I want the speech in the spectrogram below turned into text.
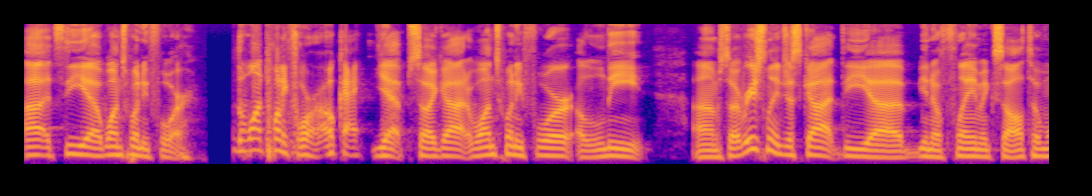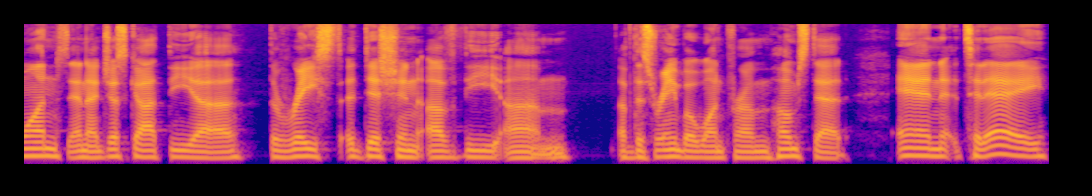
Uh, it's the uh, 124. The 124. Okay. Yep. So I got 124 Elite. Um, so I recently just got the uh, you know Flame Axalta one, and I just got the uh, the raced edition of the um, of this rainbow one from Homestead. And today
